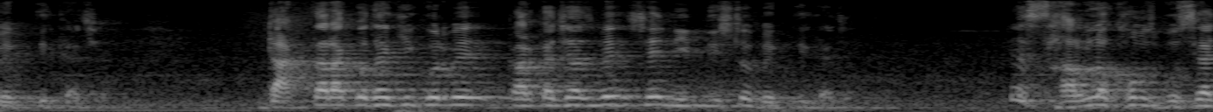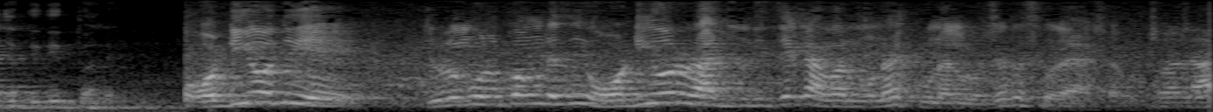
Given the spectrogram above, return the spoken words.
ব্যক্তির কাছে। ডাক্তাররা কোথায় কি করবে, কার কাছে আসবে? সেই নির্দিষ্ট ব্যক্তির কাছে। সার্লক হোমস বসে আছে দিদির দলে অডিও দিয়ে তৃণমূল কংগ্রেস অডিওর রাজনীতি থেকে আমার মনে হয় কুণাল ঘোষেরও সরে আসা উচিত।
